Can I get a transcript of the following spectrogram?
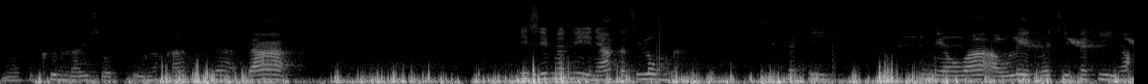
เดี๋ยวจะขึ้นไลฟ์สดอยู่นะคะคุณย่าจ้ายี่สิบนาทีเนี้ยก็สิลงเลยสิบนาที คุณเมียวว่าเอาเลทไว้สิบนาทีเนาะ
